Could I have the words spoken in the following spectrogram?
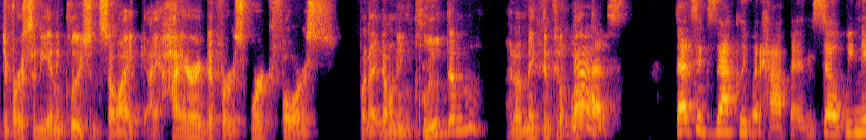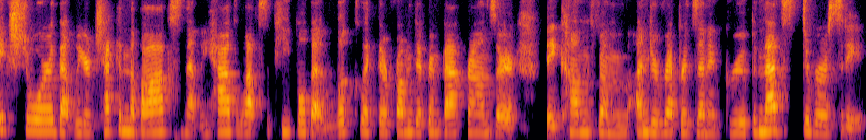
diversity and inclusion? So I, I hire a diverse workforce, but I don't include them. I don't make them feel welcome. Yes that's exactly what happens. So we make sure that we are checking the box and that we have lots of people that look like they're from different backgrounds or they come from underrepresented group, and that's diversity.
